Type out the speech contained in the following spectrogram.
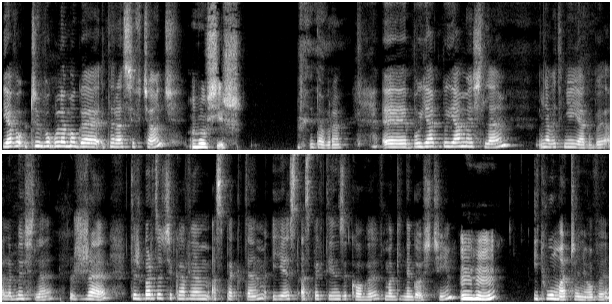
Ja w, czy w ogóle mogę teraz się wciąć? musisz. Dobra. E, bo jakby ja myślę, nawet nie jakby, ale myślę, że też bardzo ciekawym aspektem jest aspekt językowy w Magii na Gości Mhm. i tłumaczeniowy.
